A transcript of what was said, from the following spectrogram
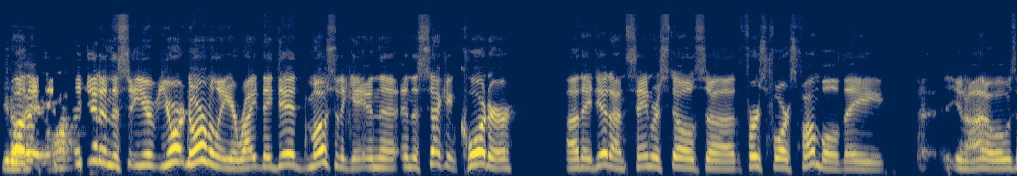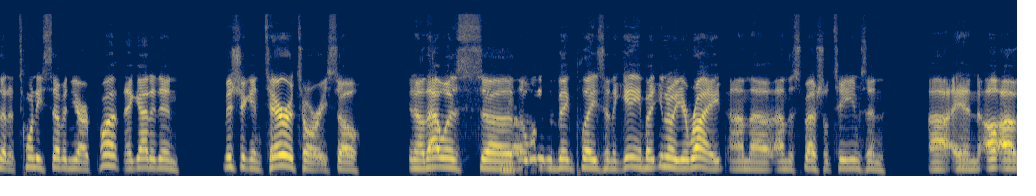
you know. Well, they, they did in the you're, you're normally you're right. They did most of the game in the in the second quarter. Uh, they did on Sainristil's uh, first forced fumble. They, uh, you know, I don't know, what was that a 27 yard punt? They got it in Michigan territory. So you know that was uh, yeah. one of the big plays in the game. But you know, you're right on the on the special teams and uh, and uh, uh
